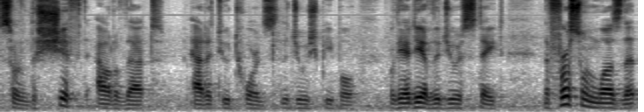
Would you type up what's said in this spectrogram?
sort of the shift out of that attitude towards the Jewish people, or the idea of the Jewish state. The first one was that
